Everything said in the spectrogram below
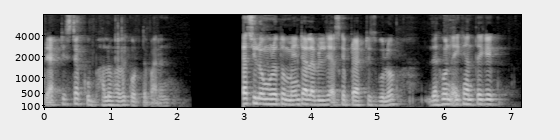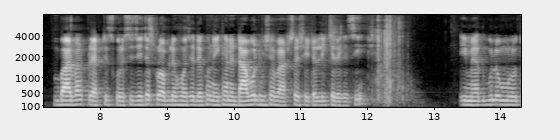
প্র্যাকটিসটা খুব ভালোভাবে করতে পারেন। এটা ছিল মূলত মেন্টাল অ্যাবিলিটি আজকে প্র্যাকটিসগুলো দেখুন এইখান থেকে বারবার প্র্যাকটিস করেছি, যেটা প্রবলেম হয়েছে, দেখুন, এখানে ডাবল হিসেবে আসছে, সেটা লিখে রেখেছি। এই ম্যাথগুলো মূলত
